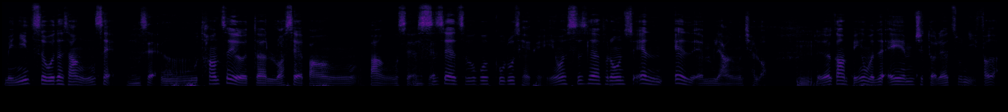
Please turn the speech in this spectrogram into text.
明年子会得上五三。五三啊，下趟再有得六三帮五帮五三，四三只不过过渡产品，因为四三发动机还是还是 M 两五七六，嗯。就是讲并勿是 AMG 独立做研发个，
